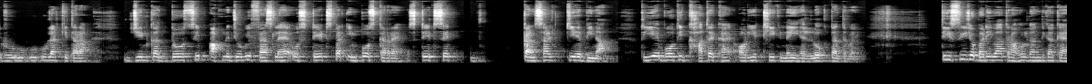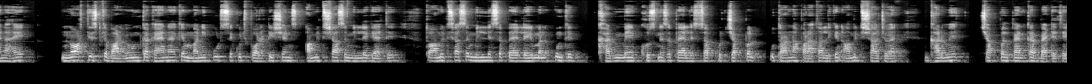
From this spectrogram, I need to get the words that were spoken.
रूलर की तरह जिनका दो सिर्फ़ अपने जो भी फैसले है वो स्टेट्स पर इम्पोज कर रहे हैं। स्टेट से कंसल्ट किए बिना। तो ये बहुत ही घातक है और ये ठीक नहीं है लोकतंत्र में। तीसरी जो बड़ी बात राहुल गांधी का कहना है, नॉर्थ ईस्ट के बारे में, उनका कहना है कि मणिपुर से कुछ पॉलिटिशियंस अमित शाह से मिलने गए थे। तो अमित शाह से मिलने से पहले, मन, उनके घर में घुसने से पहले सबको चप्पल उतारना पड़ा था, लेकिन अमित शाह जो है, घर में चप्पल पहनकर बैठे थे।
